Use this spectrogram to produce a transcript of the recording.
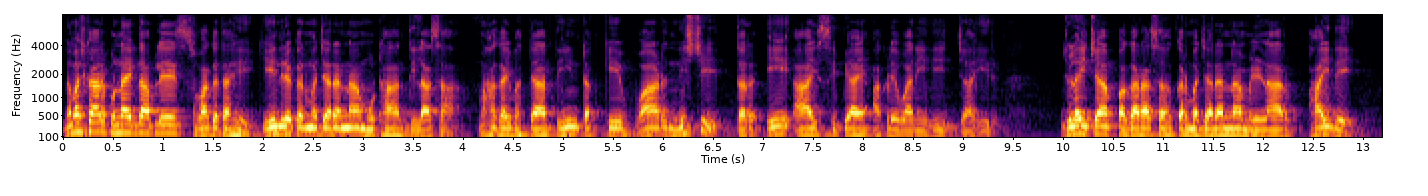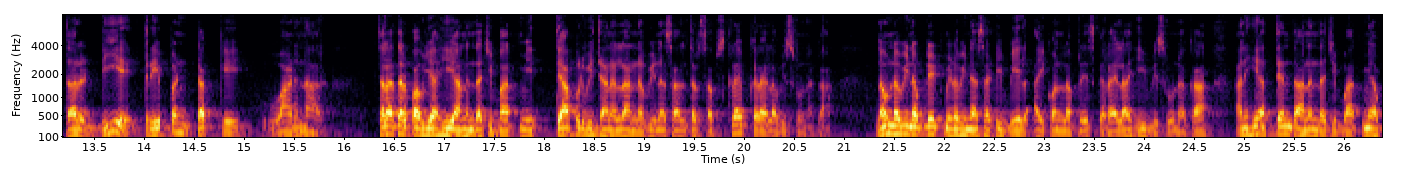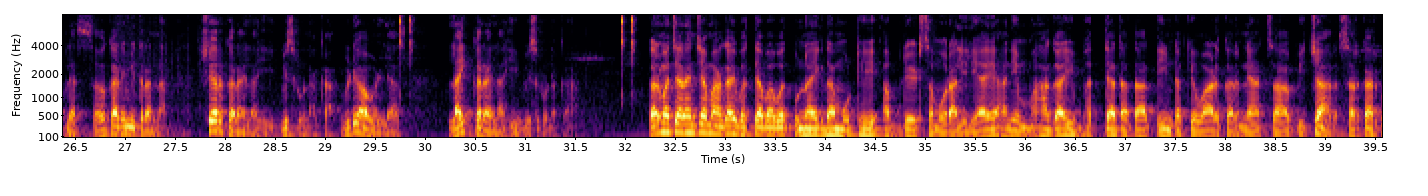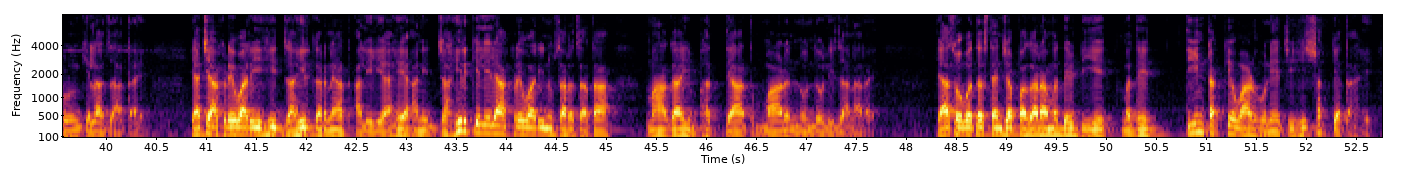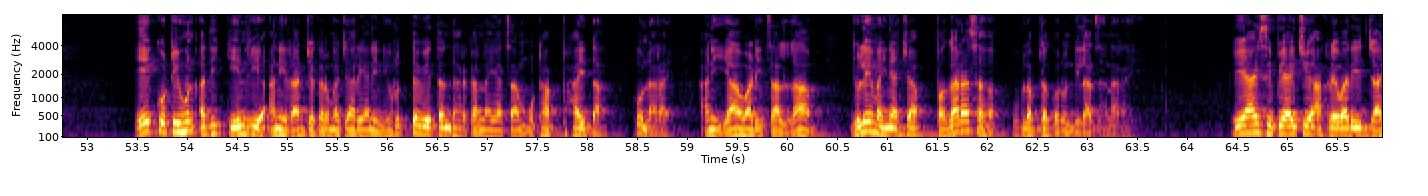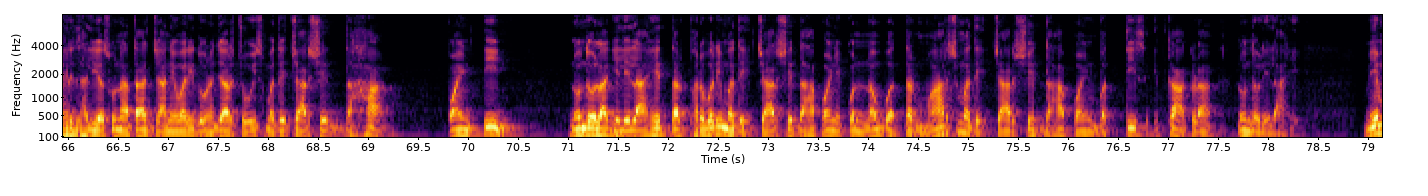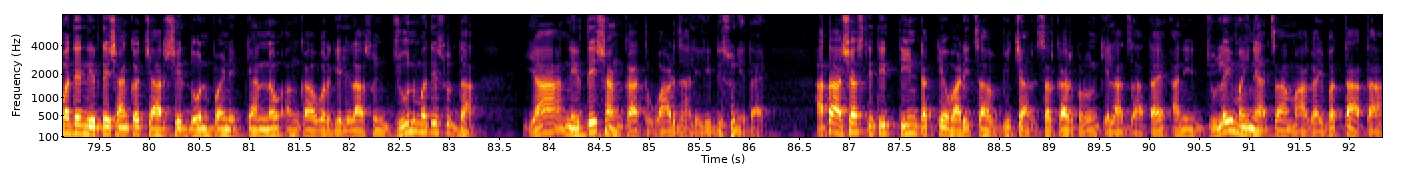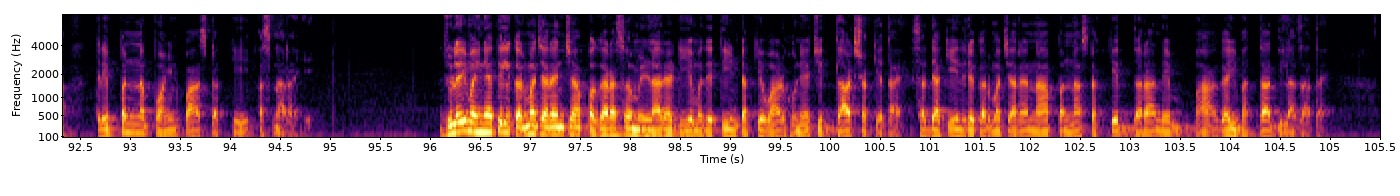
नमस्कार पुन्हा एकदा आपले स्वागत आहे. केंद्रीय कर्मचाऱ्यांना मोठा दिलासा. महागाई भत्त्या तीन टक्के वाढ निश्चित तर A I C P I आकडेवारी ही जाहीर. जुलैच्या पगारासह कर्मचाऱ्यांना मिळणार फायदे तर डी ए त्रेपन्न टक्के वाढणार. चला तर पाहूया ही आनंदाची बातमी. त्यापूर्वी चॅनलला नवीन असाल तर सबस्क्राईब करायला विसरू नका. नवनवीन अपडेट मिळविण्यासाठी बेल आयकॉनला प्रेस करायलाही विसरू नका. आणि ही अत्यंत आनंदाची बातमी आपल्या सहकारी मित्रांना. शेअर करायलाही विसरू नका. व्हिडिओ आवडल्यास लाईक करायलाही विसरू नका. कर्मचाऱ्यांच्या महागाई भत्त्याबाबत पुन्हा एकदा मोठे अपडेट समोर आलेली आहे आणि महागाई भत्त्यात आता तीन टक्के वाढ करण्याचा विचार सरकारकडून केला जात आहे. याची आकडेवारी ही जाहीर करण्यात आलेली आहे आणि जाहीर केलेल्या आकडेवारीनुसारच आता महागाई भत्त्यात वाढ नोंदवली जाणार आहे. यासोबतच त्यांच्या पगारामध्ये डी एमध्ये तीन टक्के वाढ होण्याचीही शक्यता आहे. एक कोटीहून अधिक केंद्रीय आणि राज्य कर्मचारी आणि निवृत्त वेतनधारकांना याचा मोठा फायदा होणार आहे आणि या वाढीचा लाभ जुलै महिन्याच्या पगारासह उपलब्ध करून दिला जाणार आहे. ए आय सी पी आयची आकडेवारी जाहीर झाली असून आता जानेवारी दोन हजार चोवीसमध्ये चारशे दहा पॉईंट तीन नोंदवला गेलेला आहे तर फरवरीमध्ये चारशे दहा पॉईंट एकोणनव्वद तर मार्चमध्ये चारशे दहा पॉईंट बत्तीस इतका आकडा नोंदवलेला आहे. मेमध्ये निर्देशांक चारशे दोन पॉईंट एक्क्याण्णव अंकावर गेलेला असून जूनमध्ये सुद्धा या निर्देशांकात वाढ झालेली दिसून येत आहे. आता अशा स्थितीत तीन टक्के वाढीचा विचार सरकारकडून केला जात आहे आणि जुलै महिन्याचा महागाई भत्ता आता त्रेपन्न पॉईंट पाच टक्के असणार आहे. जुलै महिन्यातील कर्मचाऱ्यांच्या पगारासह मिळणाऱ्या डी एमध्ये तीन टक्के वाढ होण्याची दाट शक्यता आहे. सध्या केंद्रीय कर्मचाऱ्यांना पन्नास टक्के दराने महागाई भत्ता दिला जात आहे.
